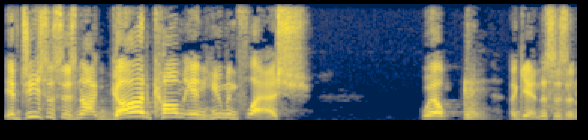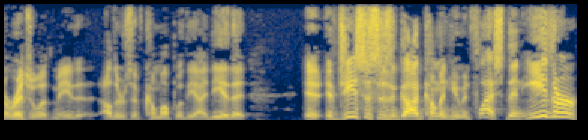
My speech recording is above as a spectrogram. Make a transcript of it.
if Jesus is not God come in human flesh, well, again, this isn't original with me. Others have come up with the idea that if Jesus isn't God come in human flesh, then either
